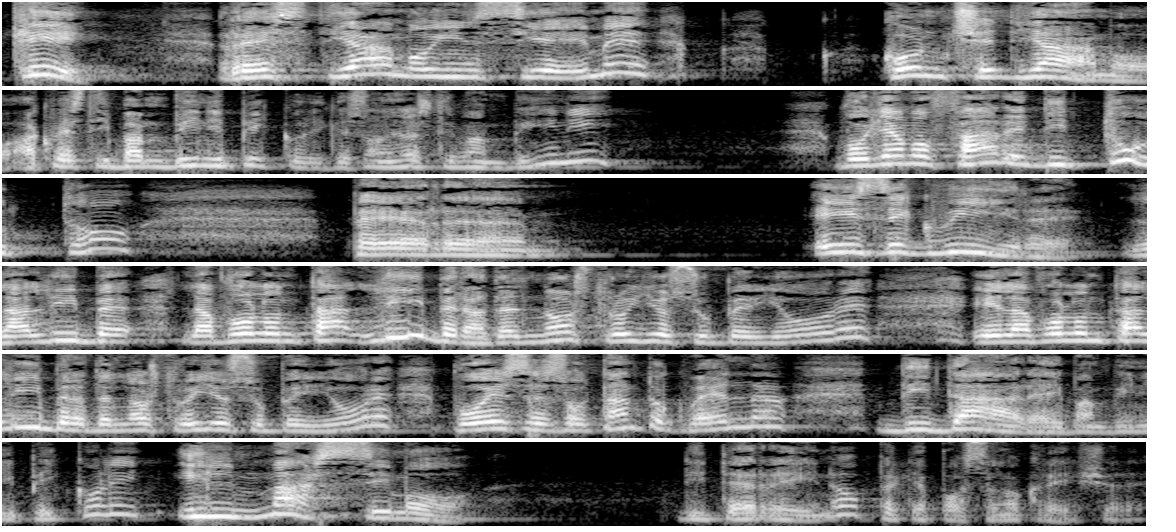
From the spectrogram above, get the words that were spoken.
che restiamo insieme, concediamo a questi bambini piccoli che sono i nostri bambini, vogliamo fare di tutto per eh, eseguire la, liber- la, volontà libera del nostro io superiore e la volontà libera del nostro io superiore può essere soltanto quella di dare ai bambini piccoli il massimo di terreno perché possano crescere.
